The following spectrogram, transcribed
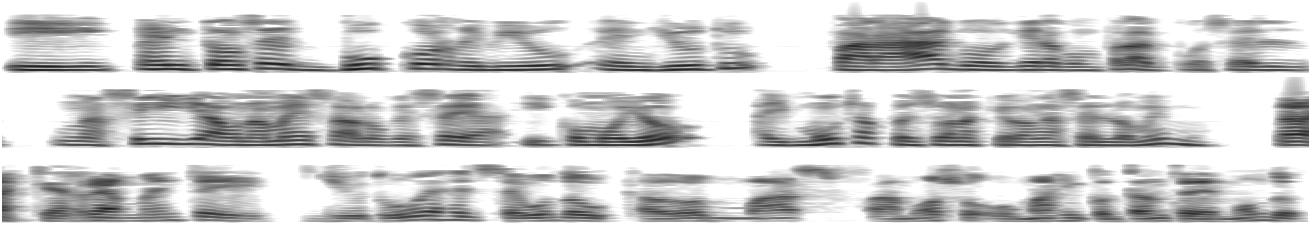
Y entonces busco review en YouTube para algo que quiera comprar, puede ser una silla, una mesa, lo que sea. Y como yo, hay muchas personas que van a hacer lo mismo. Nada, es que realmente YouTube es el segundo buscador más famoso o más importante del mundo.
